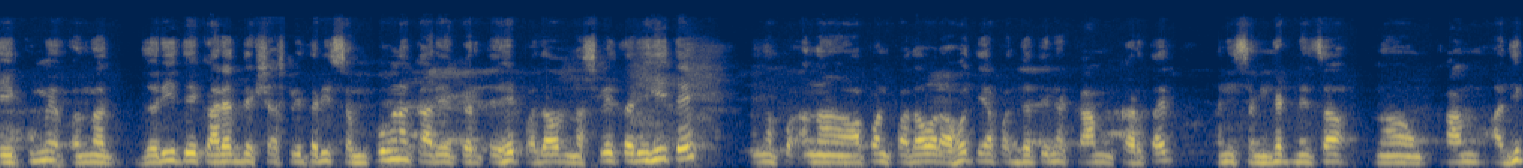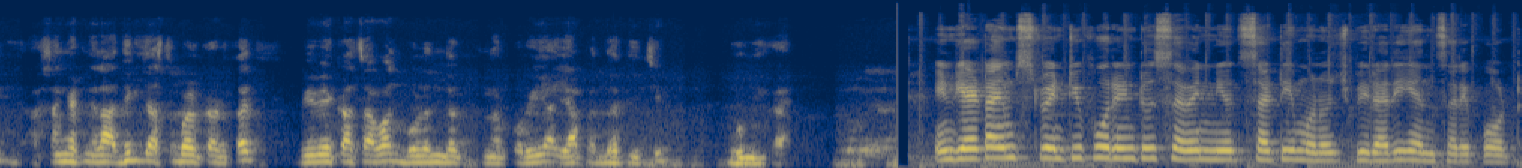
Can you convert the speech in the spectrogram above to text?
एकमेव जरी ते कार्याध्यक्ष असले तरी संपूर्ण कार्यकर्ते हे पदावर नसले तरीही ते आपण पदावर आहोत या पद्धतीने काम करतायत आणि संघटनेचा काम अधिक संघटनेला अधिक जास्त बळ करतायत. विवेकाचा आवाज बुलंद न करूया. या पद्धतीची भूमिका आहे. India Times twenty four into seven न्यूजसाठी मनोज बिरारी यांचा रिपोर्ट.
